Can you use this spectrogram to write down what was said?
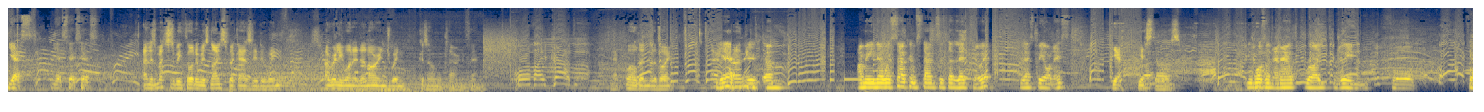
Yes, yes, yes, yes. And as much as we thought it was nice for Gasly to win, I really wanted an orange win because I'm a McLaren fan. Oh my god! Yeah, well done to the boy. Yeah, I think- it, um, I mean, there were circumstances that led to it. Let's be honest. Yeah, yes, there was. It wasn't an outright win for for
